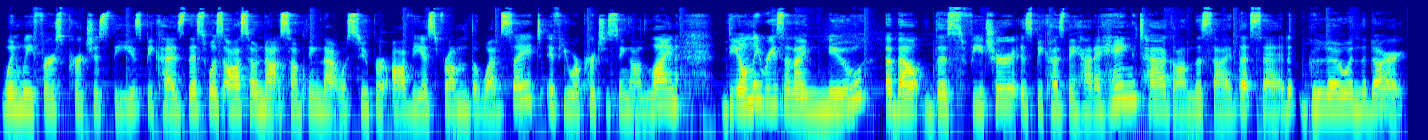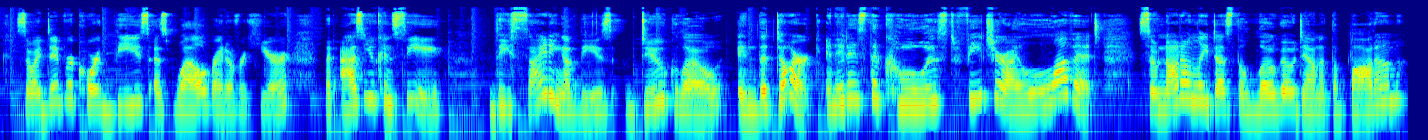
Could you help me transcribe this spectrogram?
when we first purchased these because this was also not something that was super obvious from the website if you were purchasing online. The only reason I knew about this feature is because they had a hang tag on the side that said glow in the dark. So I did record these as well right over here, but as you can see, the siding of these do glow in the dark and it is the coolest feature. I love it. So not only does the logo down at the bottom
